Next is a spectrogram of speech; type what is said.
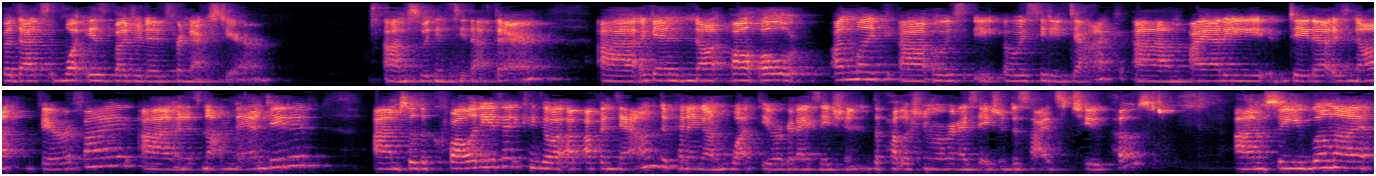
but that's what is budgeted for next year. Um, so we can see that there. Uh, again, not all, all unlike uh, OECD, DAC, um, IATI data is not verified um, and it's not mandated. Um, so the quality of it can go up, up and down depending on what the organization, the publishing organization decides to post. Um, so you will not,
